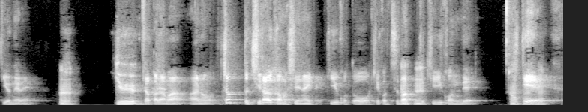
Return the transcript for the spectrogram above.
て言うんだよね。うん。言う。だからまあ、あの、ちょっと違うかもしれないっていうことを結構ズバッと切り込んできて、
